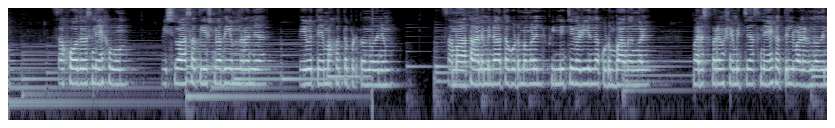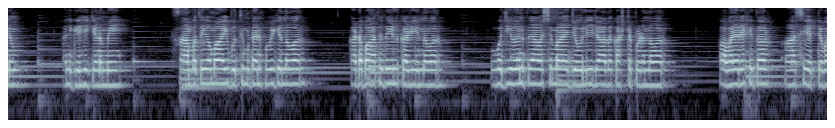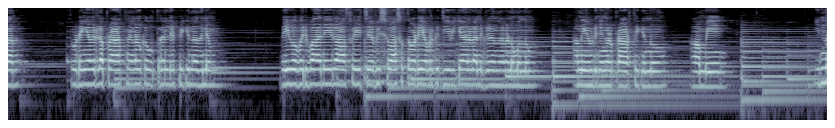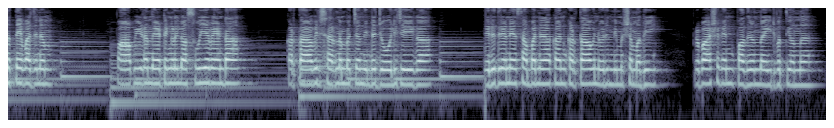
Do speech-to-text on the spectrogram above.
സഹോദര സ്നേഹവും വിശ്വാസ തീഷ്ണതയും നിറഞ്ഞ് ദൈവത്തെ മഹത്വപ്പെടുത്തുന്നതിനും സമാധാനമില്ലാത്ത കുടുംബങ്ങളിൽ ഭിന്നിച്ചു കഴിയുന്ന കുടുംബാംഗങ്ങൾ പരസ്പരം ക്ഷമിച്ച് സ്നേഹത്തിൽ വളരുന്നതിനും അനുഗ്രഹിക്കണമേ. സാമ്പത്തികമായി ബുദ്ധിമുട്ട് അനുഭവിക്കുന്നവർ കടബാധ്യതയിൽ കഴിയുന്നവർ ഉപജീവനത്തിനാവശ്യമായ ജോലിയില്ലാതെ കഷ്ടപ്പെടുന്നവർ ഭവനരഹിതർ ആശയറ്റവർ തുടങ്ങിയവരുടെ പ്രാർത്ഥനകൾക്ക് ഉത്തരം ലഭിക്കുന്നതിനും ദൈവപരിപാലനയിൽ ആശ്രയിച്ച് വിശ്വാസത്തോടെ അവർക്ക് ജീവിക്കാനുള്ള അനുഗ്രഹം നൽകണമെന്നും അങ്ങയോട് ഞങ്ങൾ പ്രാർത്ഥിക്കുന്നു. ആമേൻ. ഇന്നത്തെ വചനം പാപിയുടെ നേട്ടങ്ങളിൽ അസൂയ വേണ്ട കർത്താവിൽ ശരണം വെച്ച നിന്റെ ജോലി ചെയ്യുക. ദരിദ്രനെ സമ്പന്നനാക്കാൻ കർത്താവിന് ഒരു നിമിഷം മതി. പ്രഭാഷകൻ പതിനൊന്ന് ഇരുപത്തിയൊന്ന്.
